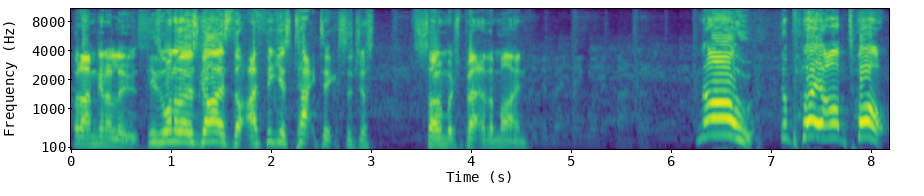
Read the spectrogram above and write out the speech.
But I'm going to lose. He's one of those guys that I think his tactics are just so much better than mine. No! The player up top!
